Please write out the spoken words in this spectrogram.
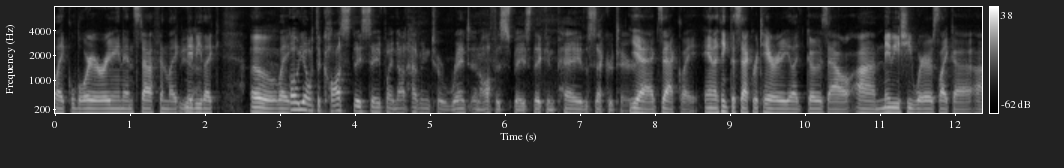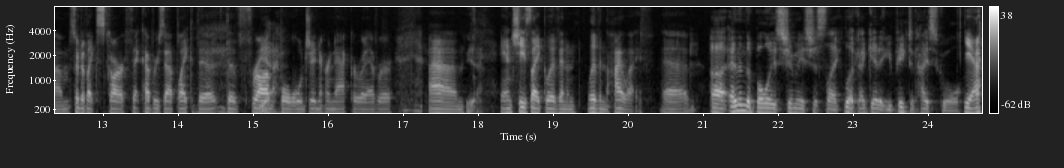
like lawyering and stuff, and like maybe like oh like Oh yeah, with the costs they save by not having to rent an office space, they can pay the secretary. Yeah, exactly. And I think the secretary like goes out. Um, maybe she wears like a um, sort of like scarf that covers up like the the frog Yeah. bulge in her neck or whatever. Um, Yeah. And she's like living living the high life. Um, Uh, and then the bullies, Jimmy's just like, look, I get it. You peaked in high school. yeah.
